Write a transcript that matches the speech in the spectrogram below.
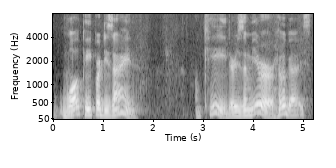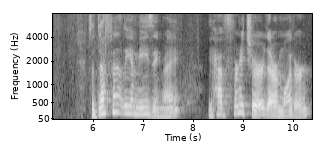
wallpaper design. Okay, there is a mirror. Hello, guys. So definitely amazing, right? You have furniture that are modern,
